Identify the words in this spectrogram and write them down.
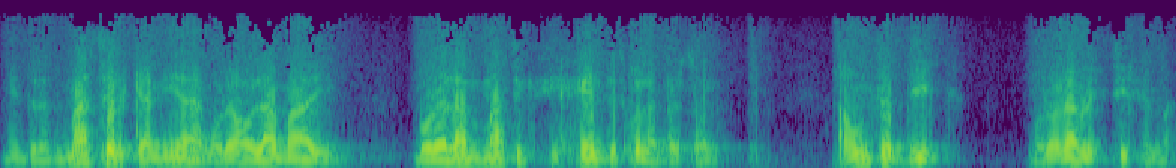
Mientras más cercanía a hay, Boreolam más exigentes con la persona. A un tzaddik, Boreolam le exige más.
